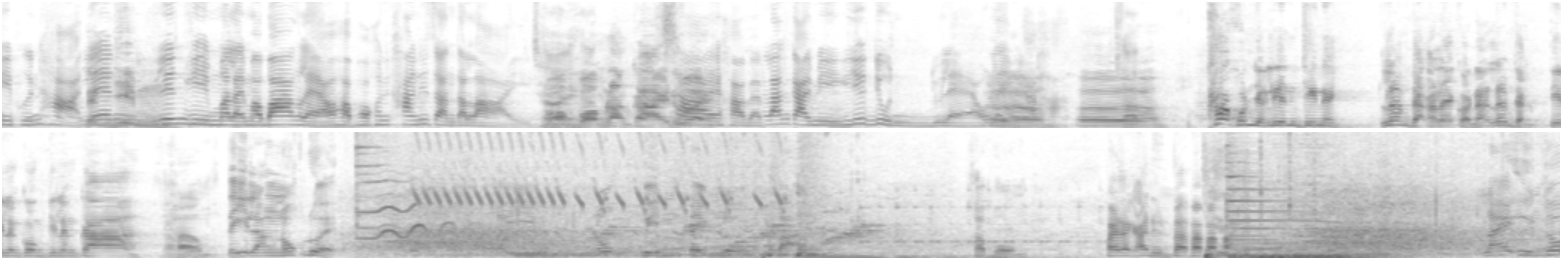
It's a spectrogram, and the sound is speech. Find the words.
มีพื้นฐานเล่นนยิม เล่นยิมอะไรมาบ้างแล้วค่ะ เพราะค่อนข้างที่จะอันตราย ใช่ warm warm ร่างกายด้วยใช่ค่ะ แบบร่างกายมียืดหยุ่นอยู่แล้วอะไรอย่างเงี้ยค่ะเออครับ ถ้าคนอยากเรียนจริงๆเนี่ยเริ่มจากอะไรก่อนนะ เริ่มจากตีลังกงตีลังกา ครับผมตีลังนกด้วยตีนกบินเต็มเลยที่บ้านครับผมไปรายการอื่นไปไปไปไปรายอื่นเขา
